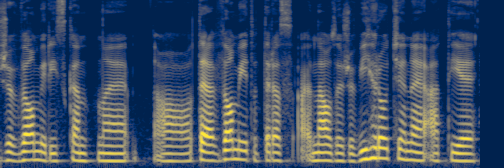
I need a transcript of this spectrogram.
že veľmi riskantné, eh, teda veľmi je to teraz naozaj že vyhrotené a tie,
